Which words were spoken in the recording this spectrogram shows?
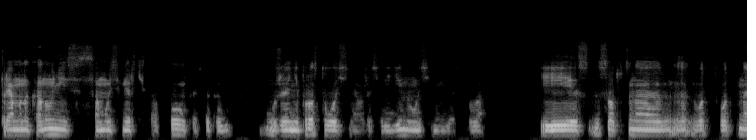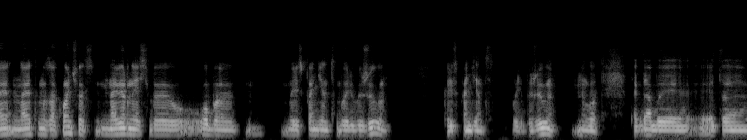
прямо накануне самой смерти Толстого. То есть это уже не просто осень, а уже середина осени где-то была. И, собственно, вот, вот на, на этом и закончилось. Наверное, если бы оба респондента были бы живы, корреспонденты были бы живы, ну вот, тогда бы это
